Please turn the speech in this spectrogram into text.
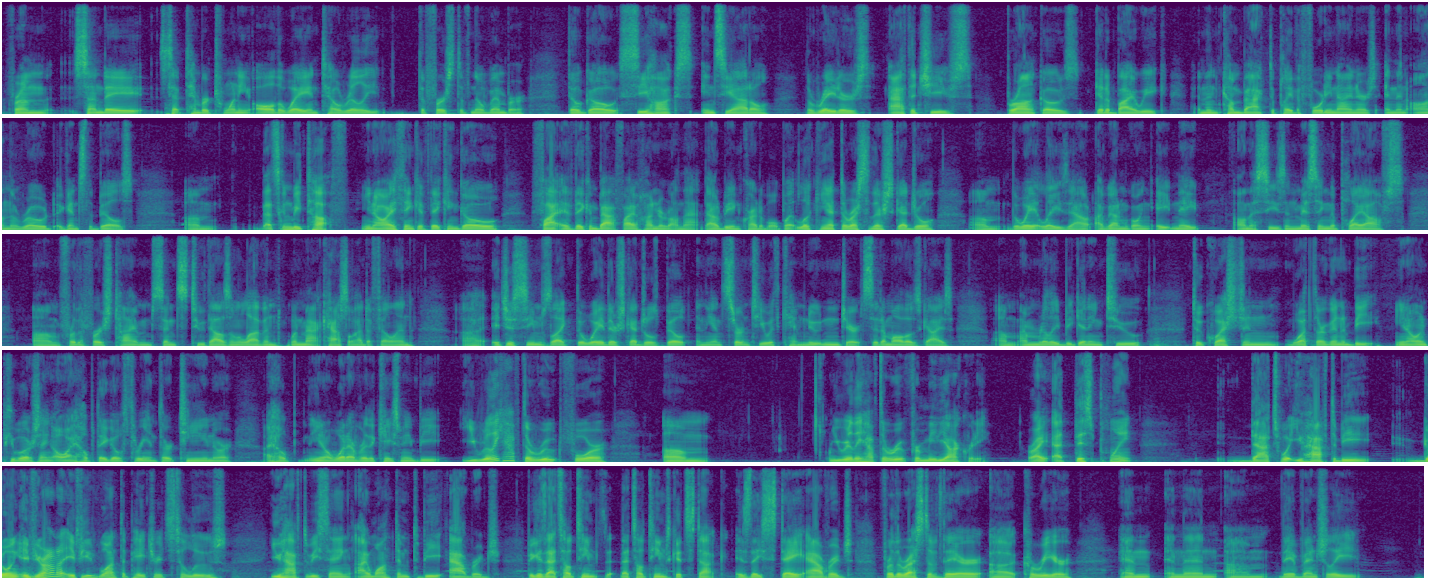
from Sunday, September 20, all the way until really the 1st of November. They'll go Seahawks in Seattle, the Raiders at the Chiefs, Broncos, get a bye week, and then come back to play the 49ers and then on the road against the Bills. Um, that's going to be tough. You know, I think if they can go five, if they can bat 500 on that, that would be incredible. But looking at the rest of their schedule, um, the way it lays out, I've got them going eight and eight on the season, missing the playoffs um, for the first time since 2011 when Matt Cassel had to fill in. Uh, it just seems like the way their schedule is built and the uncertainty with Cam Newton, Jarrett Stidham, all those guys, um, I'm really beginning to to question what they're going to be. You know, and people are saying, "Oh, I hope they go three and 13," or "I hope you know whatever the case may be." You really have to root for, um, you really have to root for mediocrity, right? At this point, that's what you have to be going. If you're on, a, if you want the Patriots to lose, you have to be saying, "I want them to be average." Because that's how teams that's how teams get stuck is they stay average for the rest of their uh, career, and and then um, they eventually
